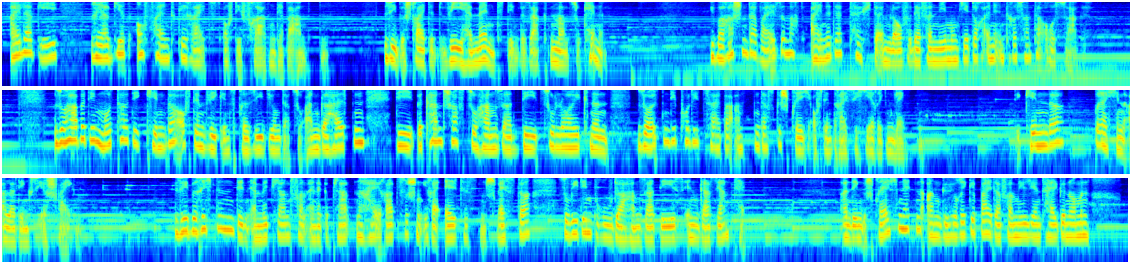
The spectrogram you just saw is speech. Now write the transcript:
Ayla G. reagiert auffallend gereizt auf die Fragen der Beamten. Sie bestreitet vehement, den besagten Mann zu kennen. Überraschenderweise macht eine der Töchter im Laufe der Vernehmung jedoch eine interessante Aussage. So habe die Mutter die Kinder auf dem Weg ins Präsidium dazu angehalten, die Bekanntschaft zu Hamza D. zu leugnen, sollten die Polizeibeamten das Gespräch auf den 30-Jährigen lenken. Die Kinder brechen allerdings ihr Schweigen. Sie berichten den Ermittlern von einer geplanten Heirat zwischen ihrer ältesten Schwester sowie dem Bruder Hamzades in Gaziantep. An den Gesprächen hätten Angehörige beider Familien teilgenommen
